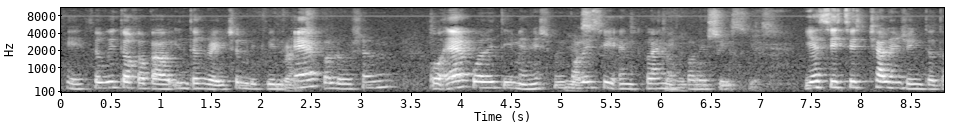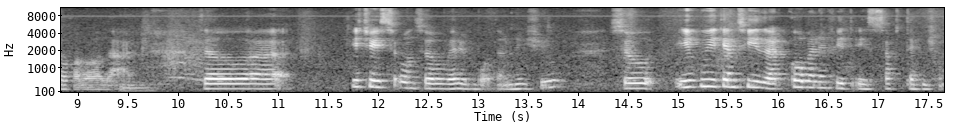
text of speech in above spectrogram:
Okay, so we talk about integration between Right. air pollution or air quality management Yes. policy and climate Climate policy. policies, Yes. Yes, it is challenging to talk about that. Mm. So uh, it is also a very important issue. So if we can see that co-benefit is substantial,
